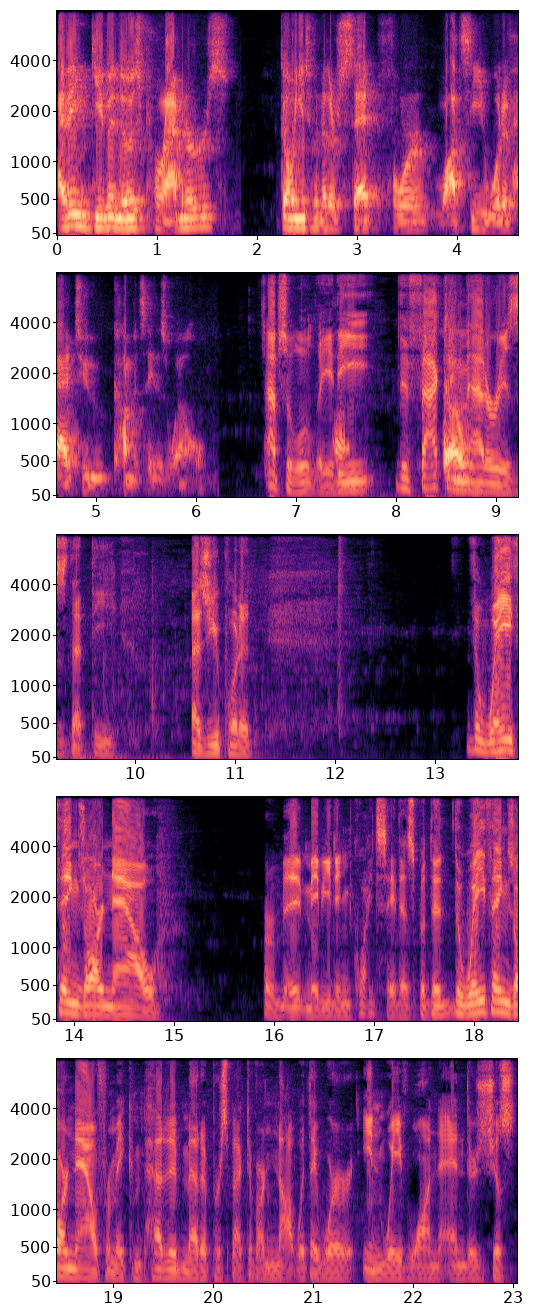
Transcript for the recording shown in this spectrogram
I think given those parameters, going into another set for Watsy would have had to compensate as well. Absolutely. Um, The the fact of the matter is that the as you put it the way things are now or maybe you didn't quite say this, but the, the way things are now from a competitive meta perspective are not what they were in Wave 1, and there's just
